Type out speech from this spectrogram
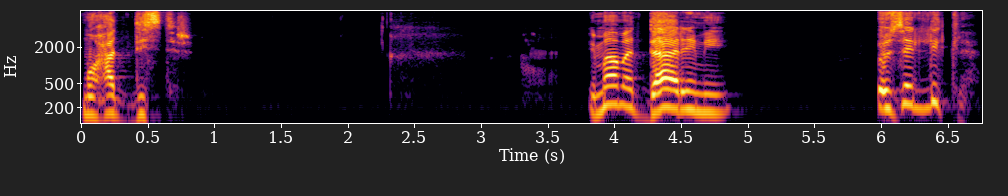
muhaddistir. İmam Eddarimi özellikle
